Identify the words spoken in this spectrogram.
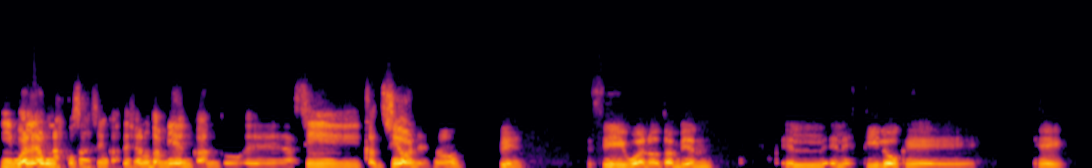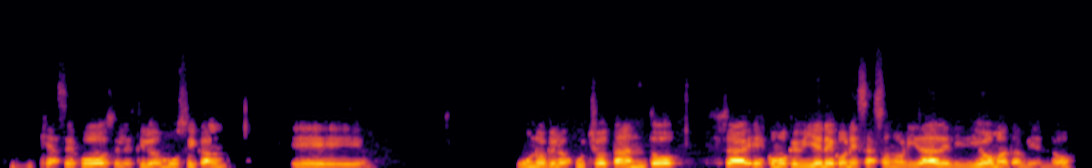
igual algunas cosas en castellano también canto, eh, así canciones, ¿no? Sí. Sí, bueno, también el, estilo que, que, haces vos, el estilo de música, eh, uno que lo escuchó tanto, ya es como que viene con esa sonoridad del idioma también, ¿no?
